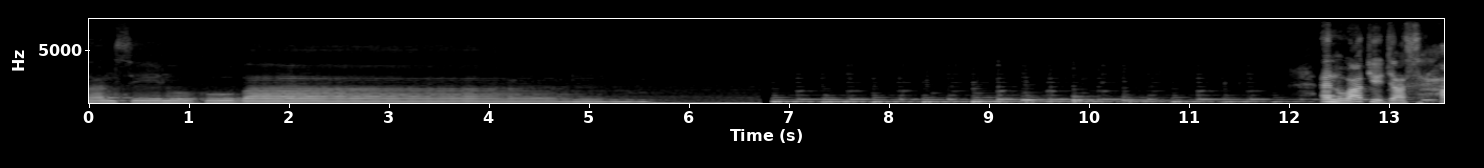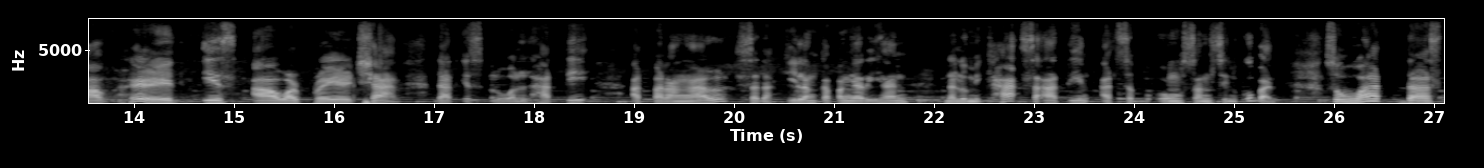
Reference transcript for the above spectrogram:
buong sansinukuban. And what you just have heard is our prayer chant. That is luwalhati at parangal sa dakilang kapangyarihan na lumikha sa atin at sa buong sansinukuban. So what does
